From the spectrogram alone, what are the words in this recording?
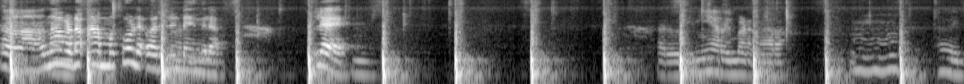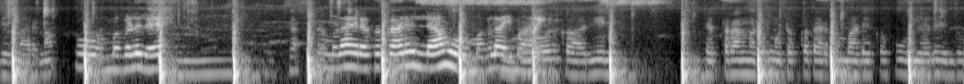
ആ എന്നാ അവിടെ അമ്മയ്ക്ക് വരലുണ്ടായിരുന്നില്ല. അല്ലേ ഓർമ്മകളില്ലേ? നമ്മുടെ അയലക്കാരെല്ലാം ഓർമ്മകളായി മാറി. ഒരു കാര്യം എത്ര അങ്ങോട്ടും ഇങ്ങോട്ടും ഒക്കെ തരക്കും പാടെയൊക്കെ കൂടിയാലും എന്തോ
